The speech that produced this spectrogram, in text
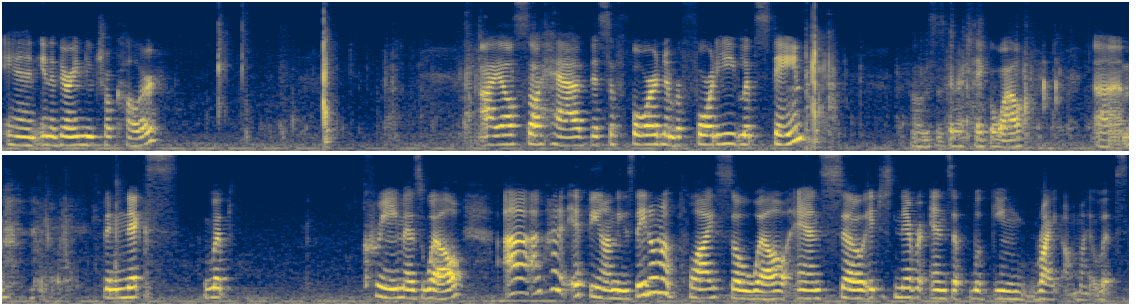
and in a very neutral color. I also have the Sephora number 40 lip stain. Oh, this is gonna take a while. Um, the NYX lip cream as well. Uh, I'm kind of iffy on these. They don't apply so well and so it just never ends up looking right on my lips.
